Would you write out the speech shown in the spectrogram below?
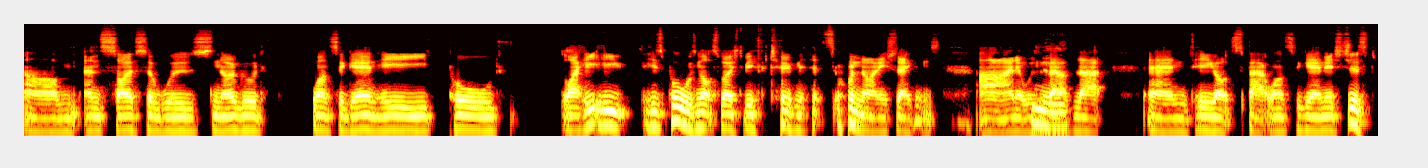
Um, and Sosa was no good once again, he pulled like he, he his pull was not supposed to be for two minutes or ninety seconds, uh, and it was about that. And he got spat once again. It's just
